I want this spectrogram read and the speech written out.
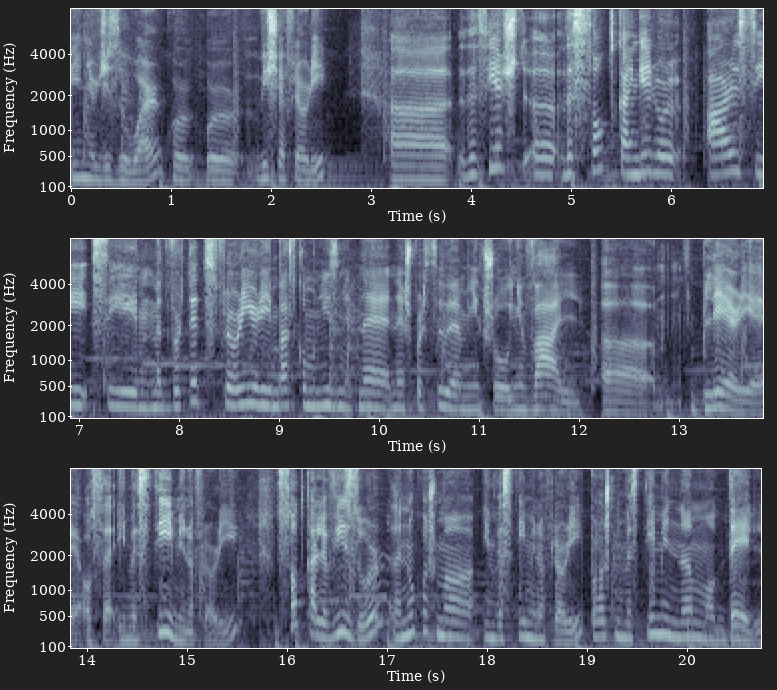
i energjizuar kur kur vishe flori. Ë uh, dhe thjesht uh, dhe sot ka ngelur ari si si me të vërtetë floriri mbas komunizmit ne ne shpërthyem një kështu një valë ë uh, blerje ose investimi në flori. Sot ka lëvizur dhe nuk është më investimi në flori, por është investimi në model,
